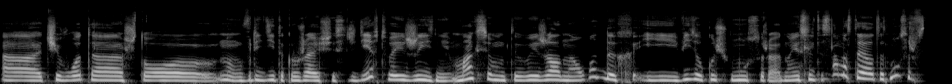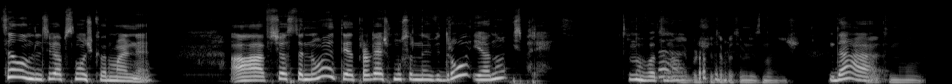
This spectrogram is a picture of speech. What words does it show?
а, чего-то, что, ну, вредит окружающей среде в твоей жизни. Максимум ты выезжал на отдых и видел кучу мусора, но если ты сам оставил этот мусор, в целом для тебя обстановочка нормальная. А все остальное ты отправляешь в мусорное ведро, и оно испаряется. Ну вот Да. оно. И больше об этом не знаешь. Да, Поэтому,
